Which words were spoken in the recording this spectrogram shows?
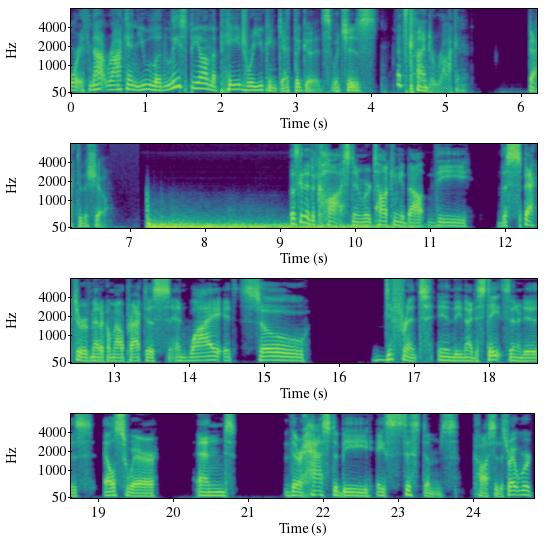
Or if not rocking, you will at least be on the page where you can get the goods, which is, that's kind of rocking. Back to the show. Let's get into cost. And we're talking about the the specter of medical malpractice and why it's so different in the United States than it is elsewhere. And there has to be a systems cost to this, right? We're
